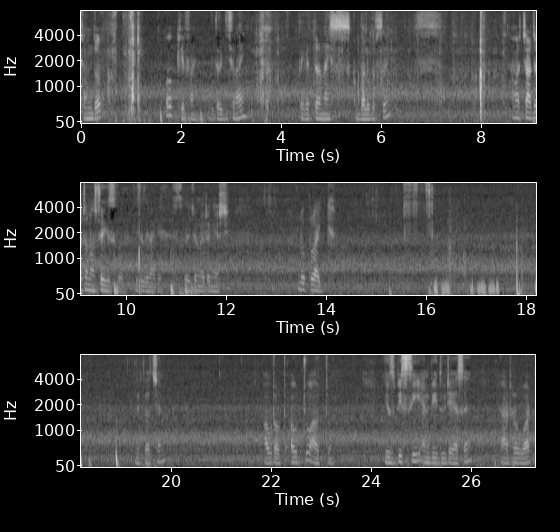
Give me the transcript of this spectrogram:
সুন্দর। ওকে ফাইন ভিতরে কিছু নাই। প্যাকেটটা নাইস খুব ভালো করছে। আমার চার্জারটা নষ্ট হয়ে গেছিল কিছুদিন আগে এই জন্য এটা নিয়ে আসছি। লুক লাইক দেখতে পাচ্ছেন? Out out out to out to U S B C and B দুইটাই আছে। আঠারো ওয়াট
